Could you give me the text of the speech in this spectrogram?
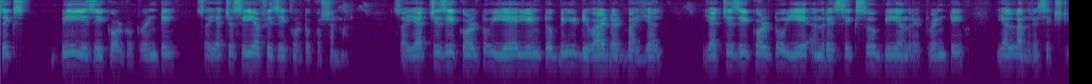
six B is equal to twenty so H C F is equal to question mark so H is equal to A into B divided by L H is equal to A ಅಂದರೆ ಸಿಕ್ಸು ಬಿ ಅಂದರೆ ಟ್ವೆಂಟಿ ಎಲ್ ಅಂದರೆ sixty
